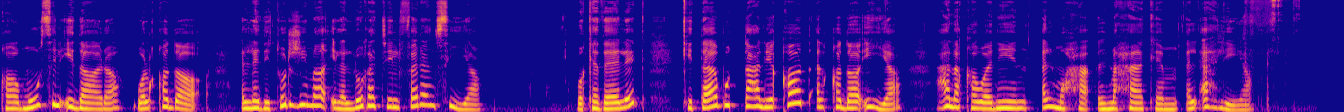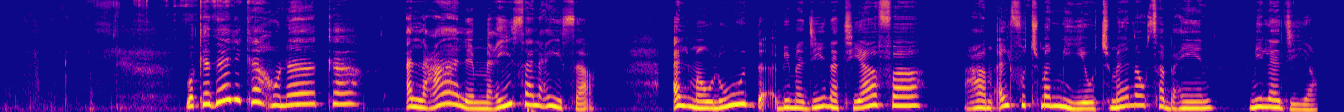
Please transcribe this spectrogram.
قاموس الإدارة والقضاء الذي ترجم إلى اللغة الفرنسية. وكذلك كتاب التعليقات القضائية على قوانين المحا... المحاكم الأهلية. وكذلك هناك العالم عيسى العيسى المولود بمدينة يافا عام 1878 ميلادية.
